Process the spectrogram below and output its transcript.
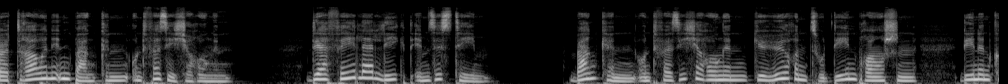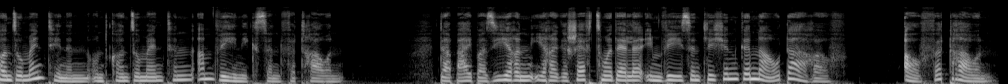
Vertrauen in Banken und Versicherungen. Der Fehler liegt im System. Banken und Versicherungen gehören zu den Branchen, denen Konsumentinnen und Konsumenten am wenigsten vertrauen. Dabei basieren ihre Geschäftsmodelle im Wesentlichen genau darauf, auf Vertrauen.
